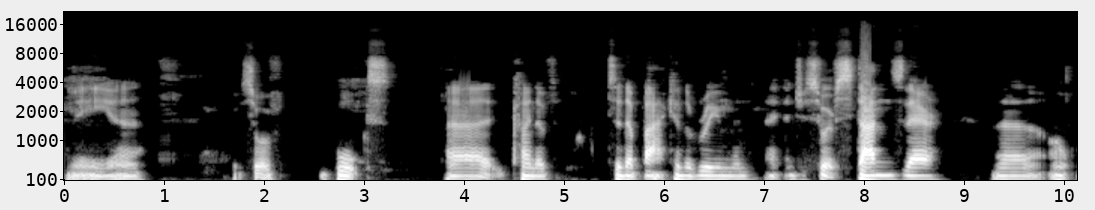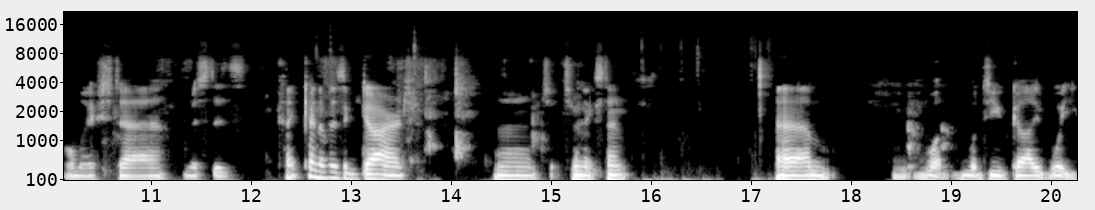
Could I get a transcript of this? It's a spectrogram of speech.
He uh, sort of walks uh, kind of to the back of the room and, and just sort of stands there almost uh, almost as kind of as a guard uh, to, to an extent. Um, what what do you guys? What you,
